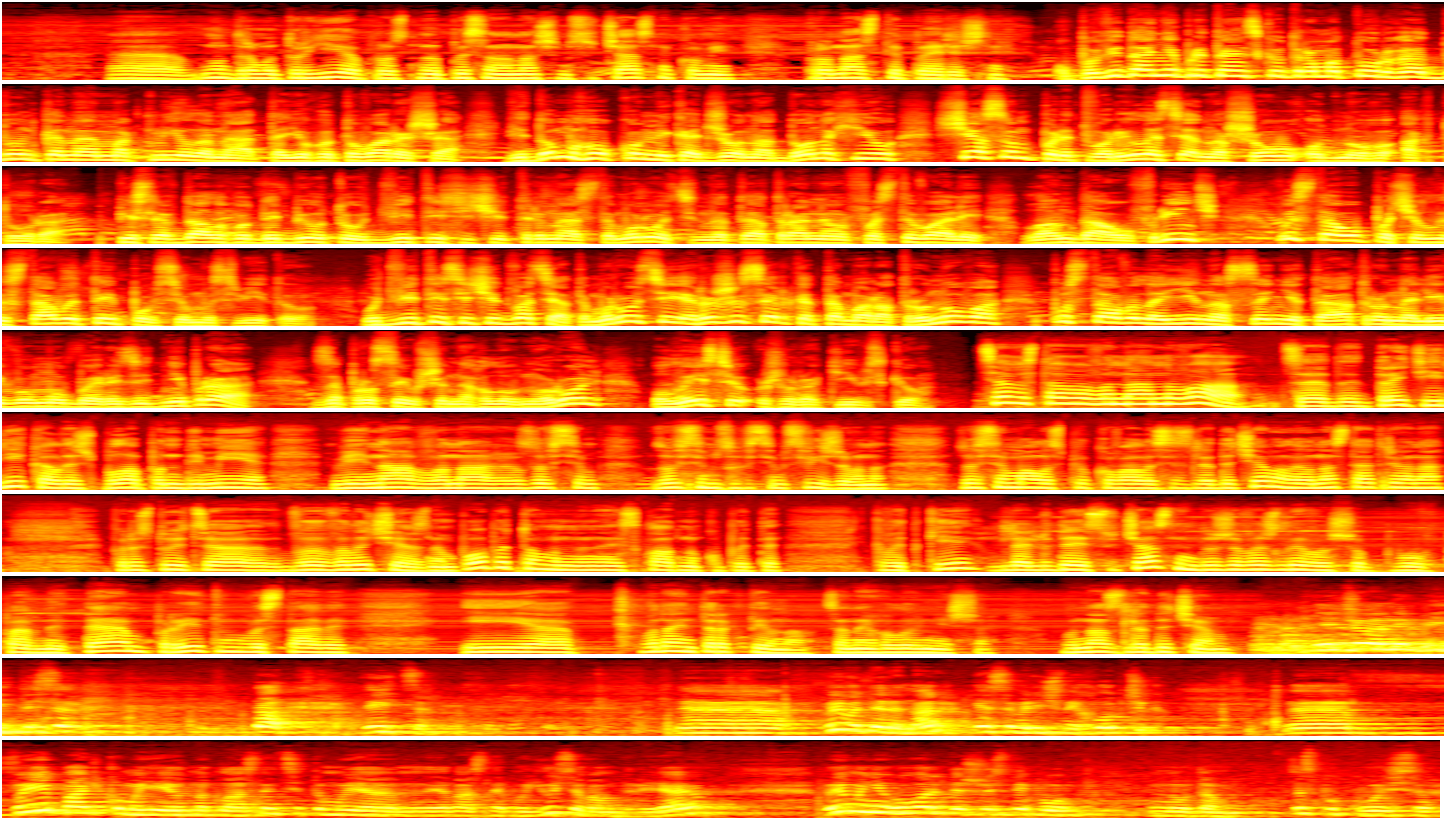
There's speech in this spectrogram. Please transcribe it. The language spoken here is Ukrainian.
е, ну, драматургія, просто написана нашим сучасником і про нас теперішніх. Оповідання британського драматурга Дункана Макмілана та його товариша, відомого коміка Джона Донах'ю, з часом перетворилося на шоу одного актора. Після вдалого дебюту в 2013 році на театральному фестивалі Ландау Фрінч виставу почали ставити по всьому світу. У 2020 році режисерка Тамара Трунова поставила її на сцені театру на лівому березі Дніпра, запросивши на головну роль Олесю Жураківську. Ця вистава вона нова. Це третій рік, але ж була пандемія, війна. Вона зовсім зовсім зовсім свіжа. Вона зовсім мало спілкувалася з глядачем, але у нас в театрі вона користується величезним попитом. На складно купити квитки. Для людей сучасних дуже важливо, щоб був певний темп, ритм в виставі. І е, вона інтерактивна, це найголовніше. Вона з глядачем. Нічого не бійтеся. Так, дивіться. Е, ви ветеринар, я семирічний хлопчик. Е, ви батько моєї однокласниці, тому я вас не боюся, вам довіряю. Ви мені говорите щось типу, ну там, заспокойся,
